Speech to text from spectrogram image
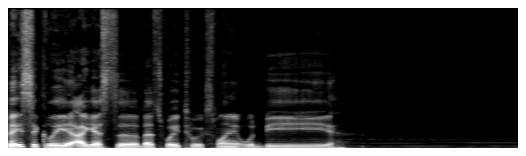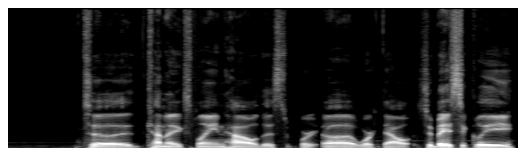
Basically, I guess the best way to explain it would be to kind of explain how this work, uh, worked out. So basically,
